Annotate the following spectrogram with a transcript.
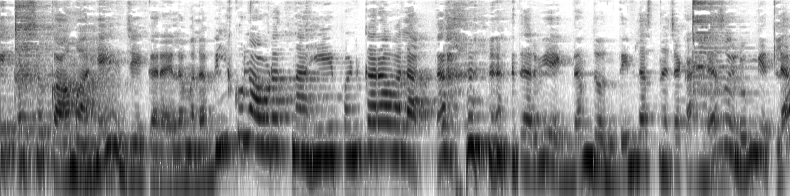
एक असं काम आहे जे करायला मला बिलकुल आवडत नाही पण करावं लागतं. तर मी एकदम दोन तीन लसणाच्या कांड्या सोलून घेतल्या.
